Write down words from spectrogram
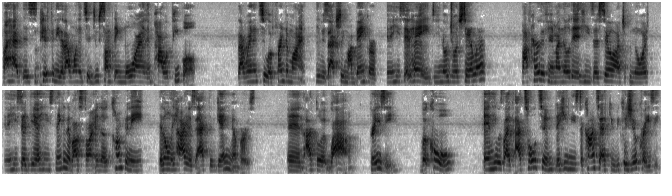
I had this epiphany that I wanted to do something more and empower people. I ran into a friend of mine. He was actually my banker. And he said, Hey, do you know George Taylor? I've heard of him. I know that he's a serial entrepreneur. And he said, yeah, he's thinking about starting a company that only hires active gang members. And I thought, wow, crazy, but cool. And he was like, I told him that he needs to contact you because you're crazy.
